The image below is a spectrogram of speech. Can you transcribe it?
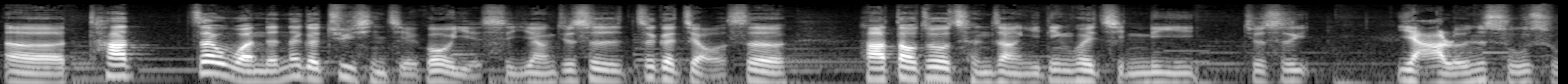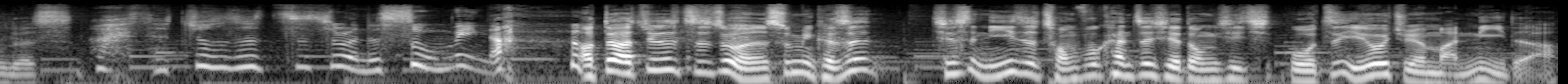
呃，他在玩的那个剧情结构也是一样，就是这个角色他到最后成长一定会经历，就是亚伦叔叔的死。哎，这就是蜘蛛人的宿命啊！哦，对啊，就是蜘蛛人的宿命。可是其实你一直重复看这些东西，我自己就会觉得蛮腻的啊。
